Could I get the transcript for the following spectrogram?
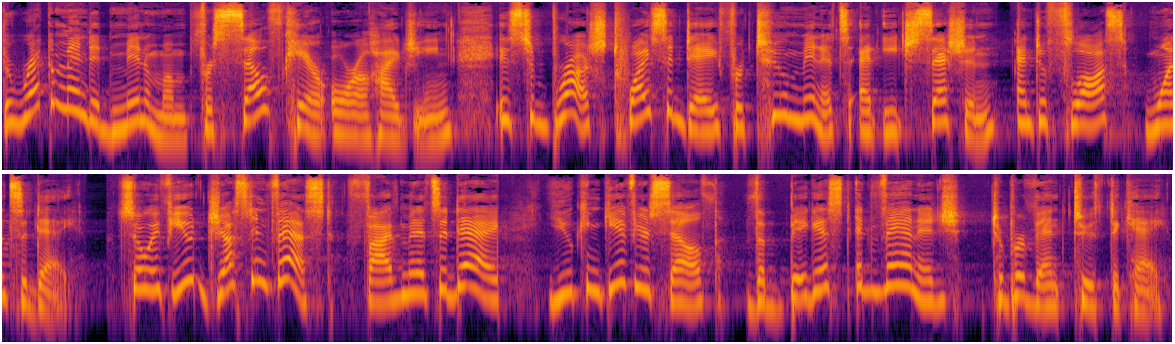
The recommended minimum for self care oral hygiene is to brush twice a day for two minutes at each session and to floss once a day. So if you just invest five minutes a day, you can give yourself the biggest advantage to prevent tooth decay.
